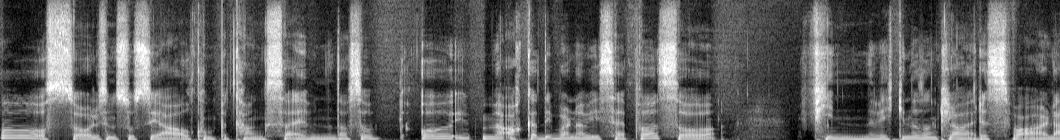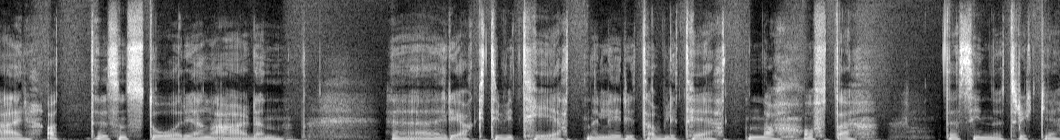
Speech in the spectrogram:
Og også liksom sosial kompetanse og evne. Og med akkurat de barna vi ser på, så finner vi ikke noen sånn klare svar der. At det som står igjen, er den Eh, reaktiviteten eller irritabiliteten, da, ofte. Det sinneuttrykket.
